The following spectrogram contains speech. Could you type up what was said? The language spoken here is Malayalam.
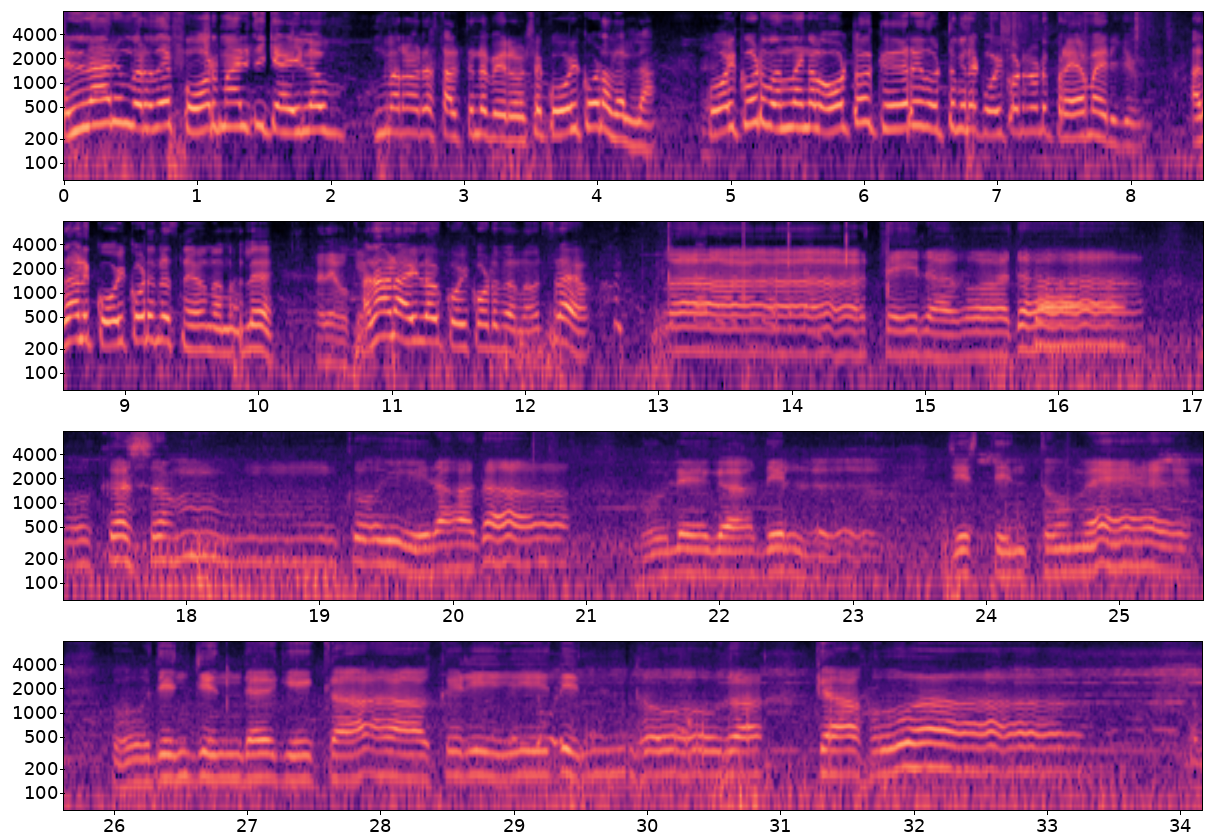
എല്ലാരും വെറുതെ ഫോർമാലിറ്റിക്ക് ഐ ലവ് എന്ന് പറഞ്ഞ ഒരു സ്ഥലത്തിന്റെ പേര് പക്ഷെ കോഴിക്കോട് അതല്ല കോഴിക്കോട് വന്ന് നിങ്ങൾ ഓട്ടോ കയറി തൊട്ട് പിന്നെ കോഴിക്കോടിനോട് പ്രേമായിരിക്കും അതാണ് കോഴിക്കോടിന്റെ സ്നേഹം എന്ന് പറഞ്ഞത് അല്ലേ അതെ ഓക്കെ അതാണ് ഐ ലവ് കോഴിക്കോട് എന്ന് പറഞ്ഞത് മനസ്സിലായോ तेरा वादा वो कसम कोई इरादा भूलेगा दिल जिस दिन तुम्हें वो दिन जिंदगी का आखिरी दिन होगा क्या हुआ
